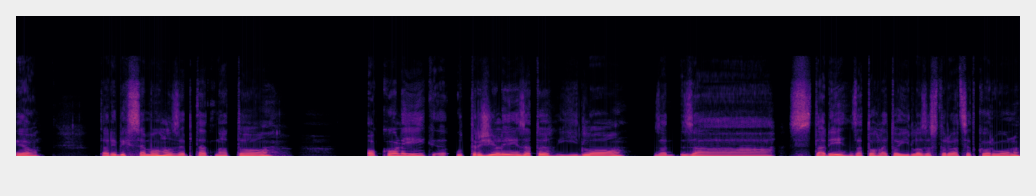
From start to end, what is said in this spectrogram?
Jo, Tady bych se mohl zeptat na to, o kolik eh, utržili za to jídlo, za, za tady, za tohleto jídlo za 120 korun,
